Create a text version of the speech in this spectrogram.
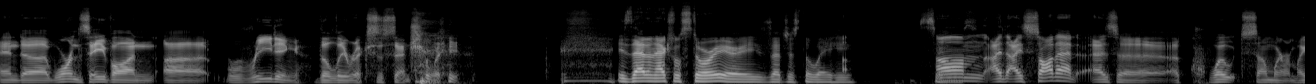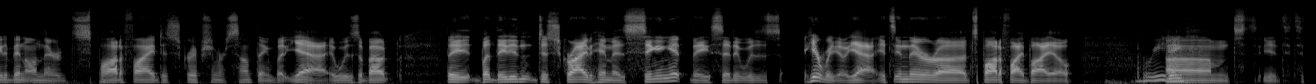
And uh, Warren Zevon uh, reading the lyrics essentially. Is that an actual story or is that just the way he sings? Um, I, I saw that as a, a quote somewhere. It might have been on their Spotify description or something. But yeah, it was about they. But they didn't describe him as singing it. They said it was. Here we go. Yeah, it's in their uh, Spotify bio. Reading. Um, t- t- t-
